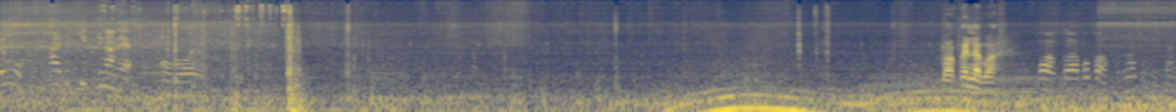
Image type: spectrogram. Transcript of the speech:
ลูกให้ไปคิดที่นั่นแหละโอ้ย บอกเพื่นล้วบ่บอกตัวบ่บอกคุณว่าจะมีกัน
